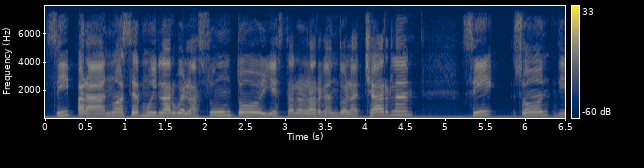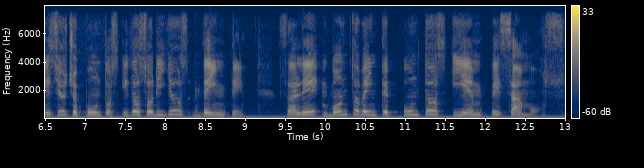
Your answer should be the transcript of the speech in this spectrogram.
¿Sí? Para no hacer muy largo el asunto y estar alargando la charla, ¿sí? Son 18 puntos y dos orillos 20. Sale monto 20 puntos y empezamos.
